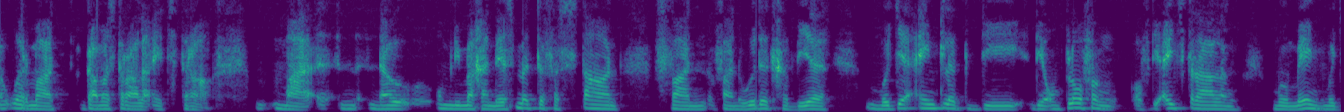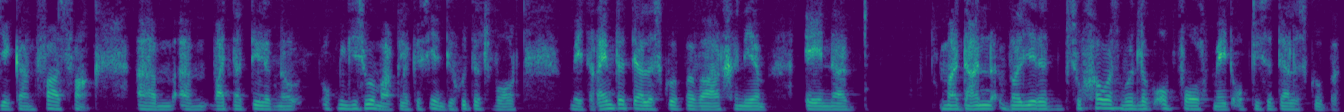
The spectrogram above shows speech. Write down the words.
'n oormaat gamma strale uitstraal. Maar nou om die meganisme te verstaan van van hoe dit gebeur, moet jy eintlik die die ontploffing of die uitstraling moment moet jy kan vasvang. Ehm um, ehm um, wat natuurlik nou ook nie so maklik is nie. Die goeters word met ruimteteleskope waargeneem en uh, maar dan wil jy dit so gou as moontlik opvolg met optiese teleskope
